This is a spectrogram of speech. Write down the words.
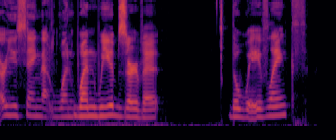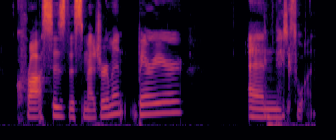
are you saying that when when we observe it, the wavelength crosses this measurement barrier, and picks one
